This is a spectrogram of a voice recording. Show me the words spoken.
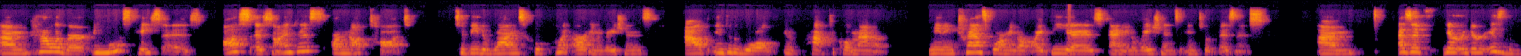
Um, however, in most cases, us as scientists are not taught to be the ones who put our innovations out into the world in a practical manner, meaning transforming our ideas and innovations into a business. Um, as if there, there is the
